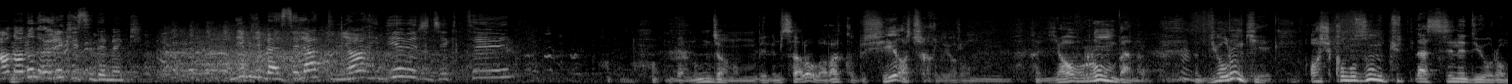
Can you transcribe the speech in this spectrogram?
Ananın örekesi demek. Ne bileyim ben Selahattin ya hediye verecektin. Benim canım bilimsel olarak bir şey açıklıyorum. Yavrum benim. Diyorum ki aşkımızın kütlesini diyorum.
